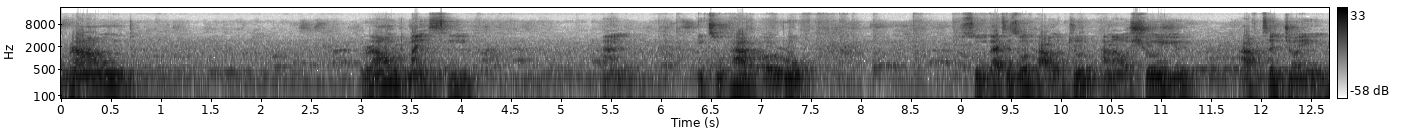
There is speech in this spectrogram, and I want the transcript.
round round my sleeve and it will have a rope so that is what I'll do and I'll show you after joining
